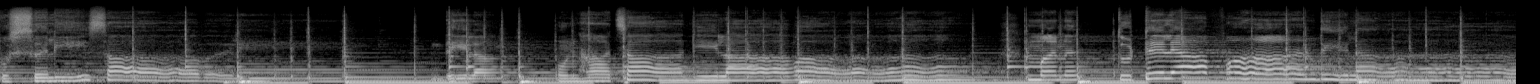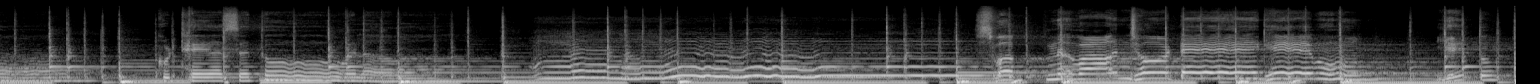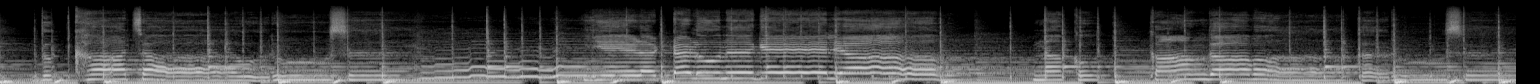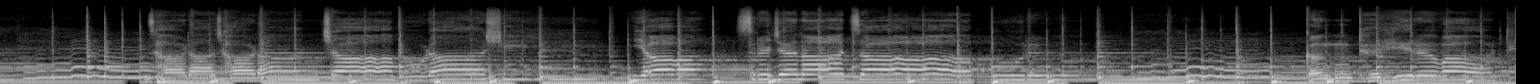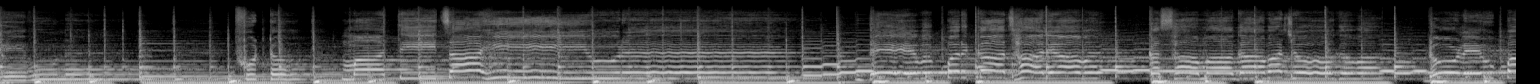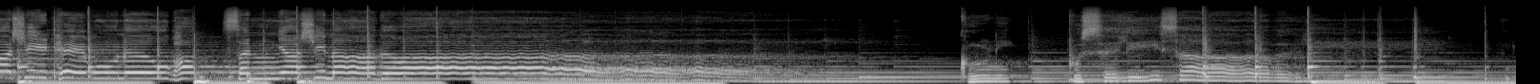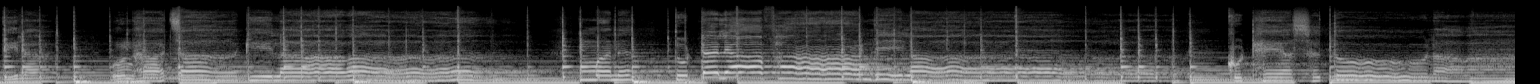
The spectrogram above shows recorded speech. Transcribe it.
पुसली सावली. दिला पुन्हाचा गिलावा. मन तुटल्या फांदिला. कुठे असतो लावा स्वप्न वांझोटे येतो दुःखाचा उरूस. येळ टळून गेल्या नको कांगावा करूस. झाडा झाडांच्या बुडाशी यावा सृजनाचा पूर. कंठ हिरवा ठेवून फुटो मातीचाही उर. देव परका झाल्यावर कसा मागावा जोगवा? डोळे उपाशी ठेवून उभा संन्याशी नागवा. कोणी पुसली सावली. दिला उन्हाचा गिलावा मन तुटल्या फांदीला. कुठे असतो लावा?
